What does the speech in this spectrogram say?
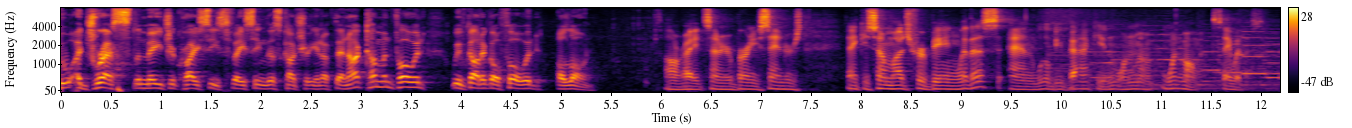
to address the major crises facing this country. And if they're not coming forward, we've got to go forward alone. All right, Senator Bernie Sanders, thank you so much for being with us, and we'll be back in one, mo- one moment. Stay with us.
